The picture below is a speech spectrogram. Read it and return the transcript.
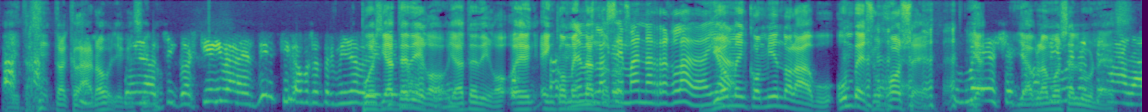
Ahí, claro, oye, que sí, Bueno, ¿no? chicos, ¿quién iba a decir que íbamos a terminar? Pues ya te digo, la ya te digo, en- Tenemos la encomendándonos. semana arreglada Yo me encomiendo a la ABU. Un beso, José. Un beso, y hablamos el lunes. semana,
